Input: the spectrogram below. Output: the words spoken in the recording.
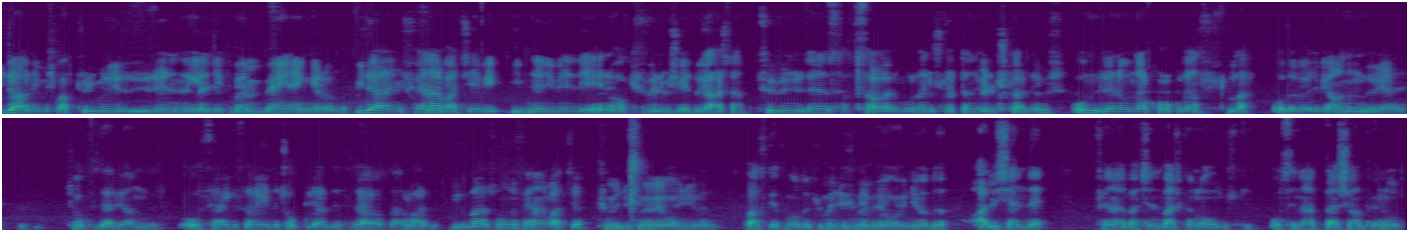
Bir daha demiş bak tribünün üzerine gelecekti. Ben ben engel oldum. Bir daha demiş Fenerbahçe'ye bir İbne İbne diye en ufak küfürlü bir şey duyarsam tribünün üzerine salarım buradan 3-4 tane ölü çıkar demiş. Onun üzerine bunlar korkudan sustular. O da böyle bir anımdır yani. Çok güzel bir anıdır. O sergi sarayında çok güzel detaylar vardı. Yıllar sonra Fenerbahçe küme düşmemeye oynuyordu. Basketbolda küme düşmemeye oynuyordu. Alişen de Fenerbahçe'nin başkanı olmuştu. O sene hatta şampiyon oldu.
